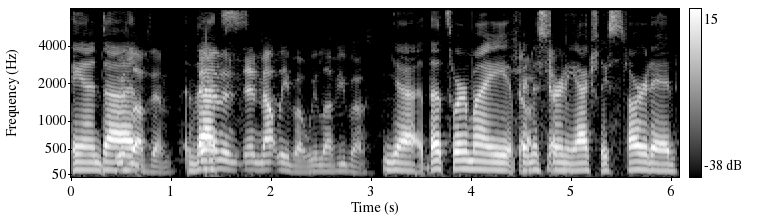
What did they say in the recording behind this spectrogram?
And we uh, love them. Them That's and, and Mount Lebo, we love you both. Yeah, that's where my out fitness journey actually started.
